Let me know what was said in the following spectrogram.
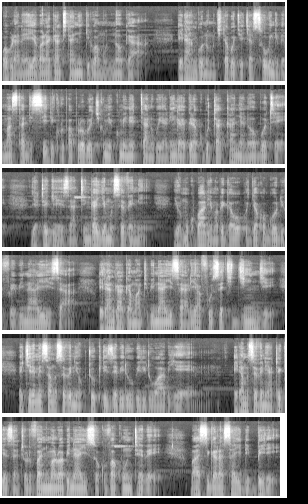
wabula naye yabalaga nti tanyigirwa mu nnoga. Era ng'ono mu kitabo kye ekya sowing the mustard seed ku lupapula lw'ekikumi bwe yali ng'ayogera ku butakkanya n'obote yategeeza nti nga ye museveni y'omu ku baali emabegawo okugyako godfrey binaayiisa era ng'agamba nti binaayiisa yali afuuse kijinji ekiremesa museveni okutuukiriza ebiruubirirwa bye era museveni ategeeza nti oluvannyuma lwa binaayiisa okuva ku ntebe baasigala sayidi bbiri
